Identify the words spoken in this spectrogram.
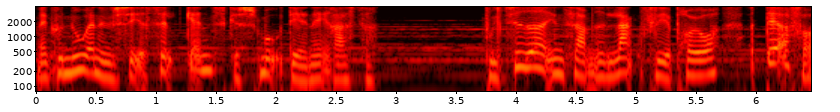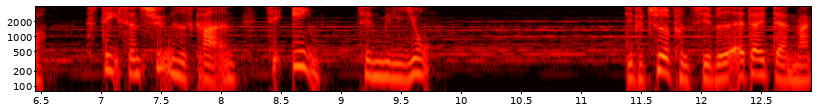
Man kunne nu analysere selv ganske små DNA-rester. Politiet havde indsamlet langt flere prøver, og derfor steg sandsynlighedsgraden til 1 til en million. Det betyder princippet, at der i Danmark,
